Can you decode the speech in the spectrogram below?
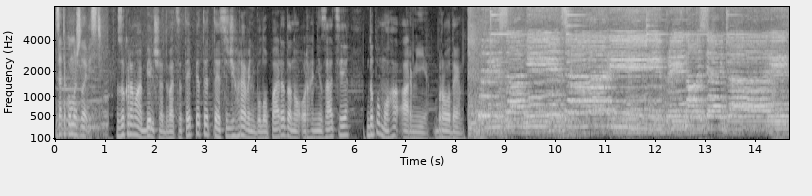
за таку можливість. Зокрема, більше 25 тисяч гривень було передано організації Допомога армії Броди. Самі царі приносять дари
